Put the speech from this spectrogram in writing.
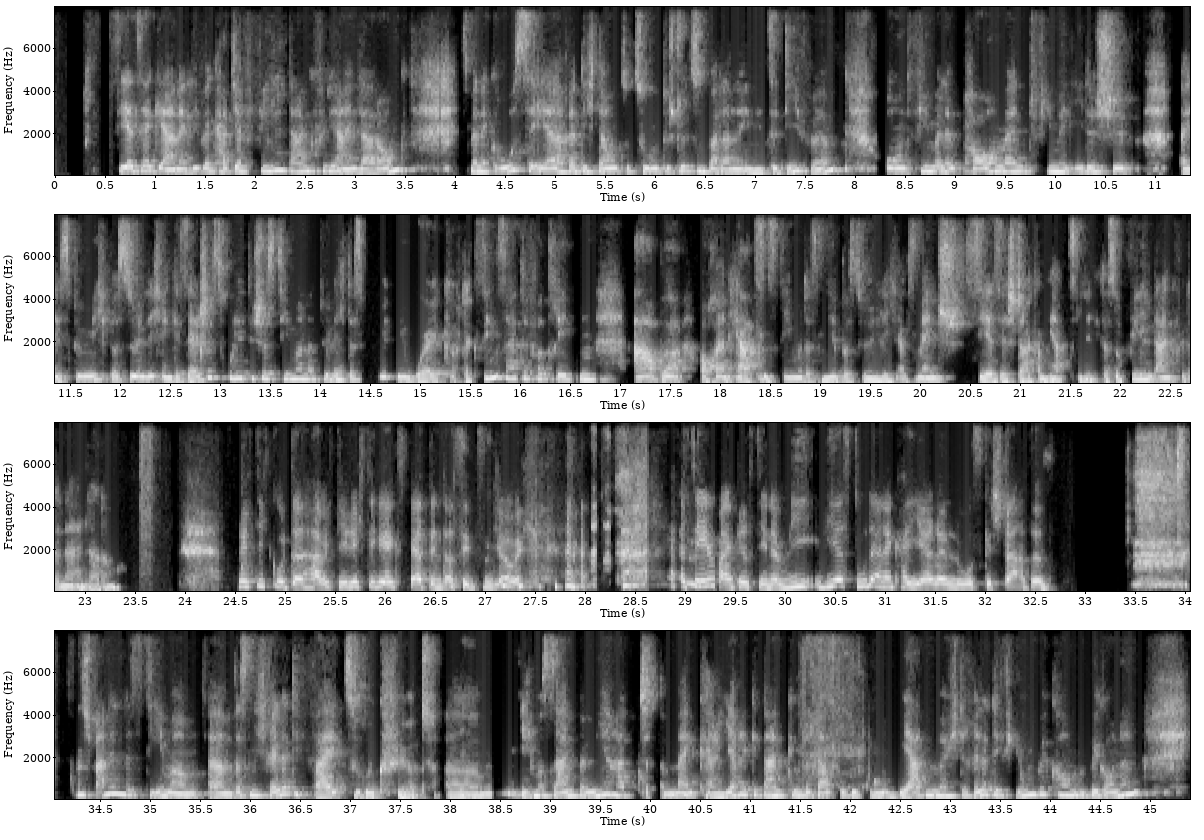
Sehr, sehr gerne. Liebe Katja, vielen Dank für die Einladung. Es ist mir eine große Ehre, dich da zu unterstützen bei deiner Initiative. Und Female Empowerment, Female Leadership ist für mich persönlich ein gesellschaftspolitisches Thema natürlich, das wir mit New Work auf der Xing-Seite vertreten, aber auch ein Herzensthema, das mir persönlich als Mensch sehr, sehr stark am Herzen liegt. Also vielen Dank für deine Einladung. Richtig gut, da habe ich die richtige Expertin da sitzen, glaube ich. Erzähl mal, Christina, wie, wie hast du deine Karriere losgestartet? Das ist ein spannendes Thema, ähm, das mich relativ weit zurückführt. Mhm. Ich muss sagen, bei mir hat mein Karrieregedanke oder das, was ich werden möchte, relativ jung begonnen.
